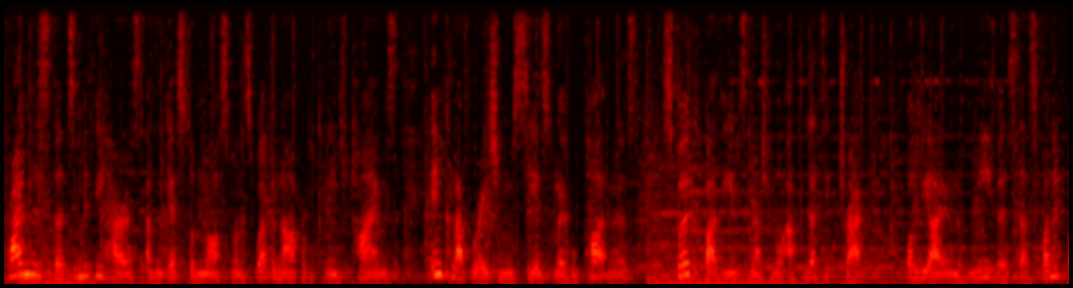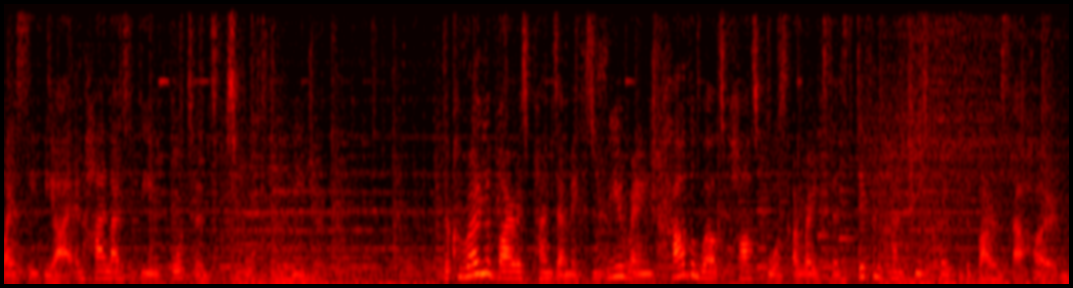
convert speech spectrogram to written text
Prime Minister Timothy Harris, as a guest on last month's webinar from Khaleej Times, in collaboration with CS Global Partners, spoke about the international athletic track on the island of Nevis that's funded by CBI and highlighted the importance of sports in the region. The coronavirus pandemic has rearranged how the world's passports are rated as different countries cope with the virus at home.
